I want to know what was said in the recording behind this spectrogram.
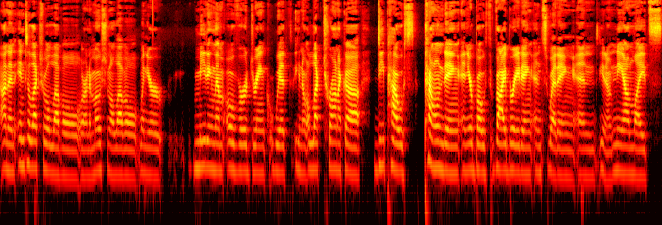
on an intellectual level or an emotional level when you're meeting them over a drink with, you know, electronica, deep house pounding and you're both vibrating and sweating and, you know, neon lights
